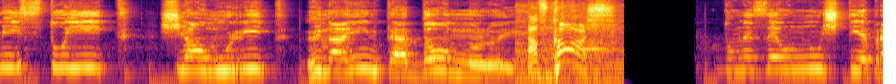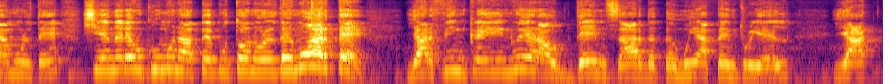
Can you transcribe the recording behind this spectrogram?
mistuit și au murit înaintea Domnului. Of course! Dumnezeu nu știe prea multe și e mereu cu mâna pe butonul de moarte. Iar fiindcă ei nu erau demni să ardă tămâia pentru el, i-a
